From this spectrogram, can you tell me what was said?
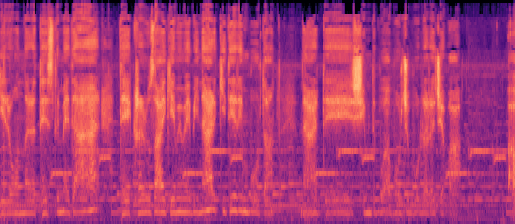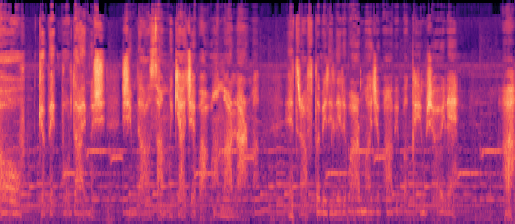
geri onlara teslim eder, tekrar uzay gemime biner giderim buradan. Nerede şimdi bu abur cuburlar acaba? Oh, köpek buradaymış. Şimdi alsam mı ki acaba anlarlar mı? Etrafta birileri var mı acaba bir bakayım şöyle. Ah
